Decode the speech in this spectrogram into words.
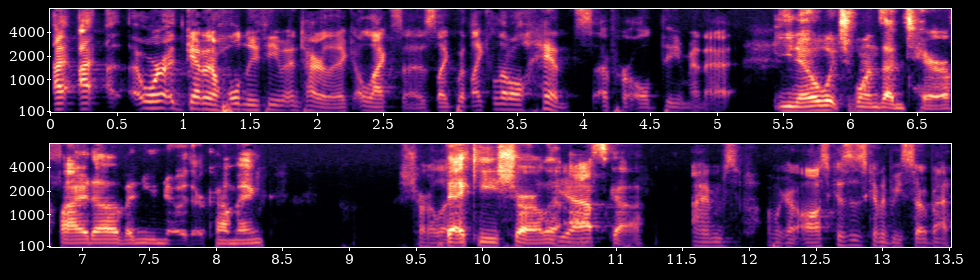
I, I or get a whole new theme entirely like Alexa's like with like little hints of her old theme in it. You know which ones I'm terrified of, and you know they're coming. Charlotte, Becky, Charlotte, Yeah. Asuka. I'm oh my god, Asuka's is gonna be so bad.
